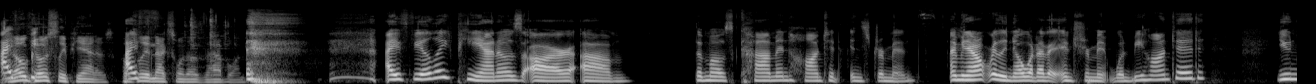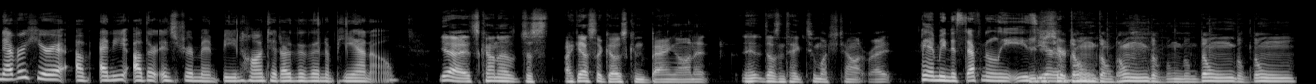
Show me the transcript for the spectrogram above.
I no fe- ghostly pianos. Hopefully, f- the next one doesn't have one. I feel like pianos are um, the most common haunted instruments. I mean, I don't really know what other instrument would be haunted. You never hear of any other instrument being haunted other than a piano. yeah, it's kind of just. I guess a ghost can bang on it. It doesn't take too much talent, right? I mean, it's definitely You just easier. hear dong dong dong dong dong dong dong dong.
